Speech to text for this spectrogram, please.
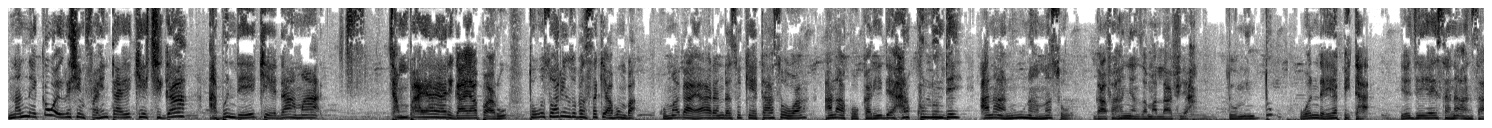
nan ne kawai rashin fahimta yake ciga abin da yake dama can baya ya riga ya faru. To wasu har yanzu ban sake abun ba. Kuma ga yaran da suke tasowa ana ƙoƙari dai har kullum dai ana nuna masu gafa hanyar zaman lafiya. Domin duk wanda ya fita ya je ya yi sana'ansa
